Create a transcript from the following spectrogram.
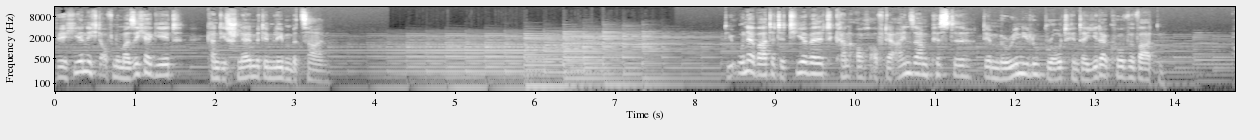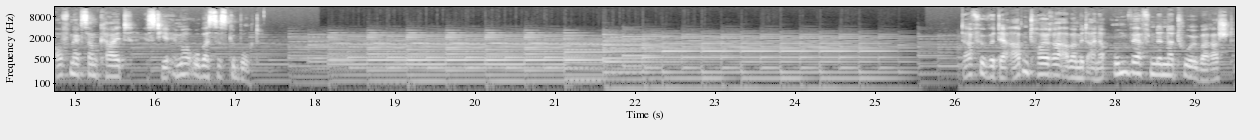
Wer hier nicht auf Nummer sicher geht, kann dies schnell mit dem Leben bezahlen. Die unerwartete Tierwelt kann auch auf der einsamen Piste der Marini Loop Road hinter jeder Kurve warten. Aufmerksamkeit ist hier immer oberstes Gebot. Dafür wird der Abenteurer aber mit einer umwerfenden Natur überrascht,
